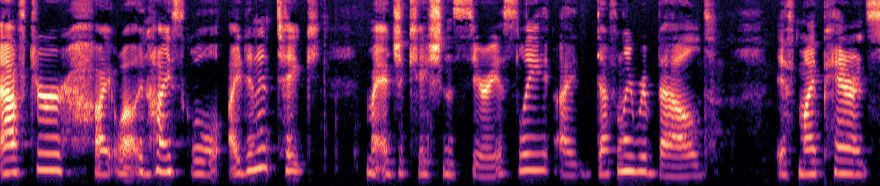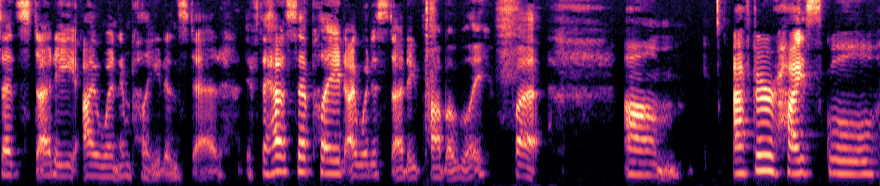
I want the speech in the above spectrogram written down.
after high, well, in high school, I didn't take my education seriously. I definitely rebelled if my parents said study, I went and played instead. If they had said played, I would have studied probably. But um, after high school,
